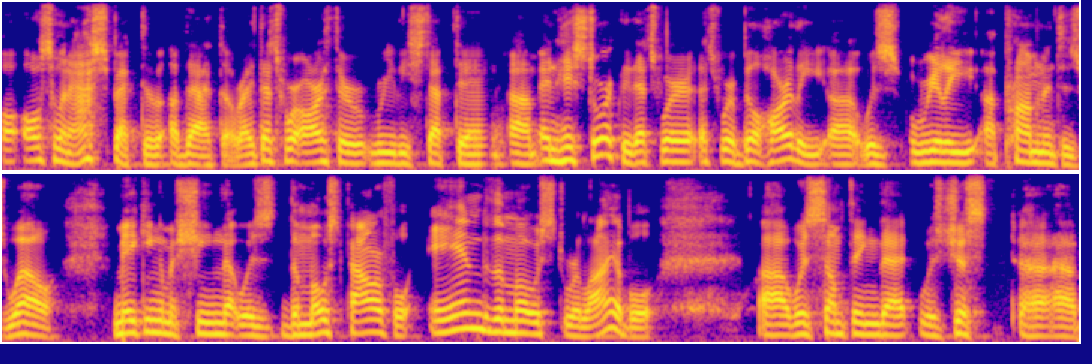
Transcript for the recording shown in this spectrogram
also an aspect of, of, that, though, right? That's where Arthur really stepped in, um, and historically, that's where that's where Bill Harley uh, was really uh, prominent as well, making a machine that was the most powerful and the most reliable. Uh, was something that was just uh,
